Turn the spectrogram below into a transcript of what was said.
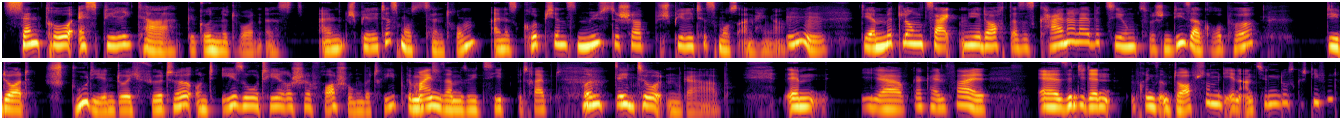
Centro Espirita gegründet worden ist. Ein Spiritismuszentrum eines Grüppchens mystischer Spiritismusanhänger. Mhm. Die Ermittlungen zeigten jedoch, dass es keinerlei Beziehung zwischen dieser Gruppe, die dort Studien durchführte und esoterische Forschung betrieb, Gemeinsam Suizid betreibt. und, und den Toten gab. Ähm, ja, auf gar keinen Fall. Äh, sind die denn übrigens im Dorf schon mit ihren Anzügen losgestiefelt?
